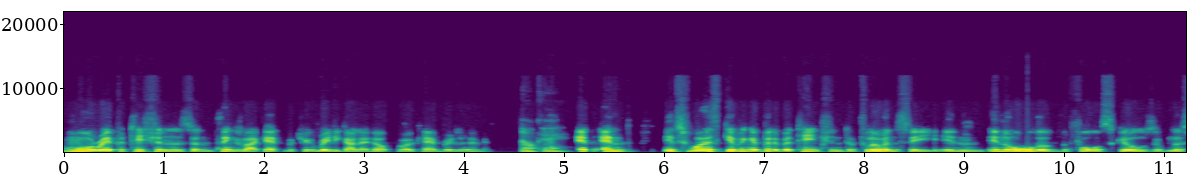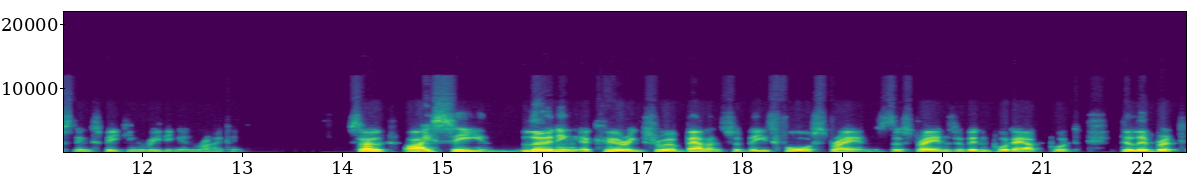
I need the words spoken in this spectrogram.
more repetitions and things like that, which are really going to help vocabulary learning. Okay. And, and it's worth giving a bit of attention to fluency in in all of the four skills of listening, speaking, reading, and writing. So I see learning occurring through a balance of these four strands: the strands of input, output, deliberate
